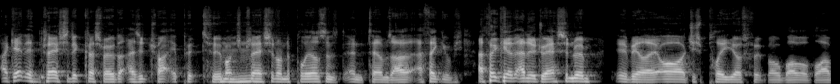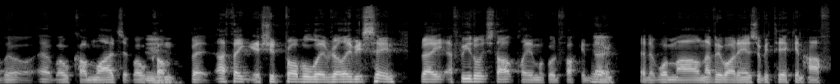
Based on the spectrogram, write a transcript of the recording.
I get the impression that Chris Wilder isn't trying to put too much Mhm. pressure on the players in, in terms. Of, I think it would- I think in, in a dressing room it'd be like, oh, just play your football, blah blah blah. But it will come, lads. It will Mm. come. But I think you should probably really be saying, right, if we don't start playing, we're going fucking down. Yeah. And it won't matter, and everyone else will be taking half.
